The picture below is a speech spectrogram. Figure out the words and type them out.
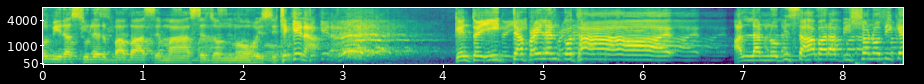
নবী রাসূলের বাবা আছে, মা আছে, জন্ম হয়েছে, ঠিক না? কিন্তু ঈদটা পাইলেন কোথায়? আল্লাহ নবী, সাহাবারা বিশ্ব নবীকে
